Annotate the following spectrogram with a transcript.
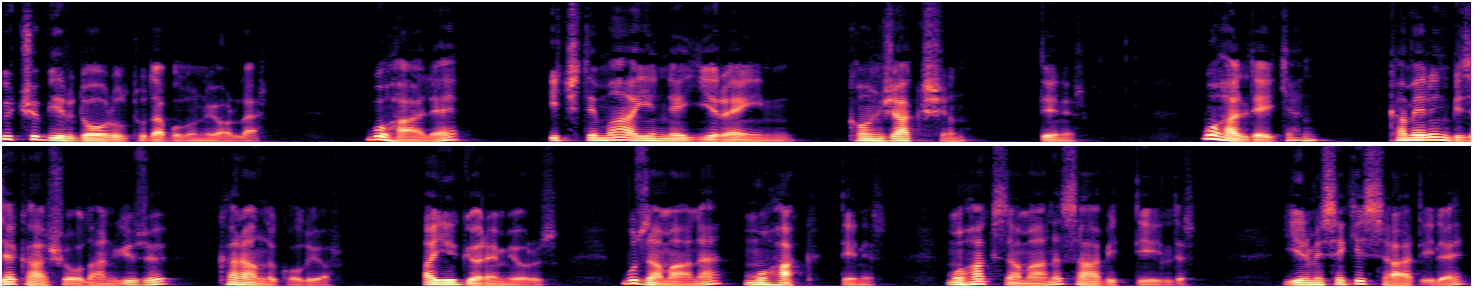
üçü bir doğrultuda bulunuyorlar. Bu hale içtimai neyyireyn, conjunction denir. Bu haldeyken kamerin bize karşı olan yüzü karanlık oluyor. Ayı göremiyoruz. Bu zamana muhak denir. Muhak zamanı sabit değildir. 28 saat ile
